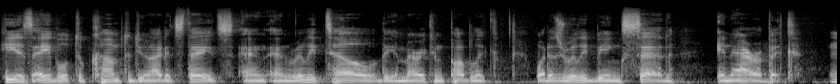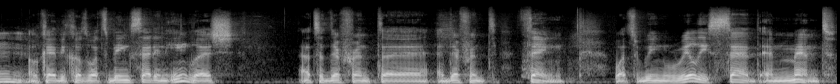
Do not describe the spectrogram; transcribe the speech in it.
he is able to come to the United States and, and really tell the American public what is really being said in Arabic. Mm-hmm. Okay, because what's being said in English, that's a different, uh, a different thing. What's being really said and meant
